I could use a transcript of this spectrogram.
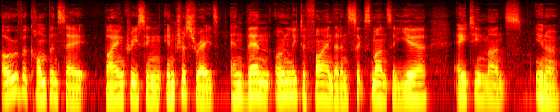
overcompensate by increasing interest rates and then only to find that in six months, a year, 18 months, you know,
